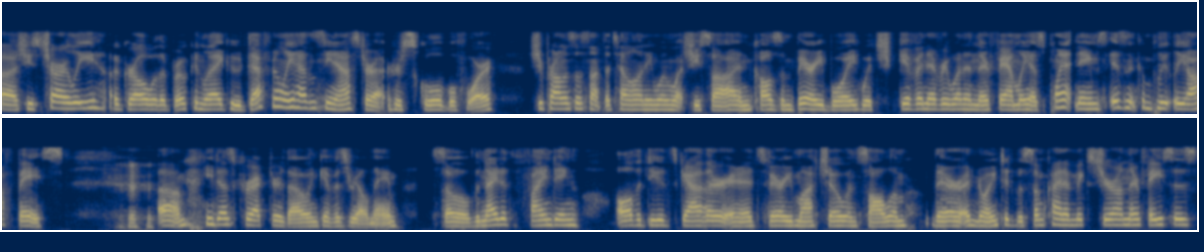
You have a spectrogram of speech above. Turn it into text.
Uh, she's Charlie, a girl with a broken leg who definitely hasn't seen Aster at her school before. She promises not to tell anyone what she saw and calls him Berry Boy, which, given everyone in their family has plant names, isn't completely off base. um, he does correct her though and give his real name. So the night of the finding, all the dudes gather and it's very macho and solemn. They're anointed with some kind of mixture on their faces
